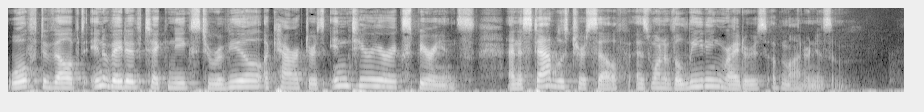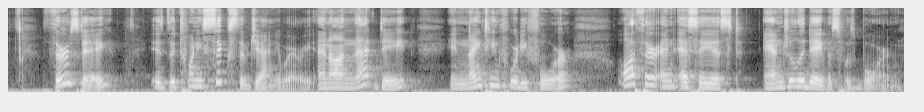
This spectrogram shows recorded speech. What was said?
Woolf developed innovative techniques to reveal a character's interior experience and established herself as one of the leading writers of modernism. Thursday is the 26th of January, and on that date, in 1944, author and essayist Angela Davis was born.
